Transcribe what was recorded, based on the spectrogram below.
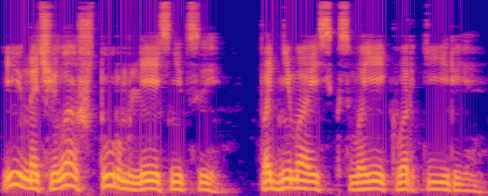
и начала штурм лестницы, поднимаясь к своей квартире.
